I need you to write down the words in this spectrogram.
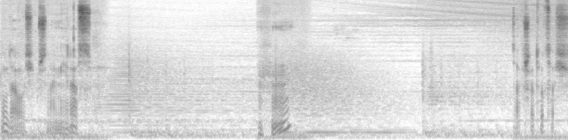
Udało się przynajmniej raz. Mhm. Zawsze to coś.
